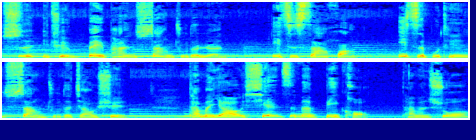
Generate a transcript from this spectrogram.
是一群背叛上主的人，一直撒谎，一直不听上主的教训。他们要先知们闭口。他们说：“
